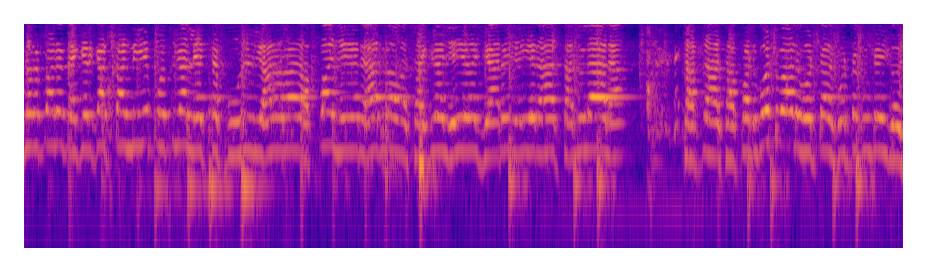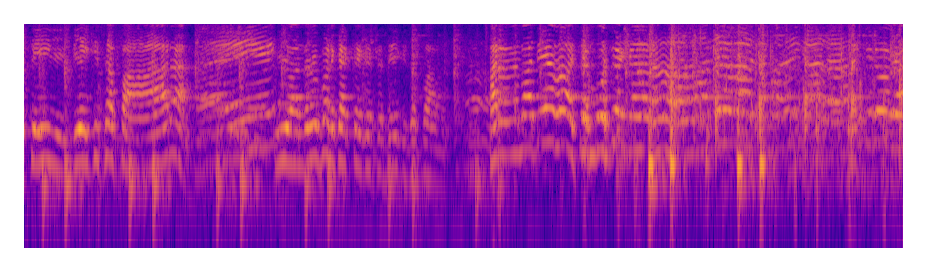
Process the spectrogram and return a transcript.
సరపడ దగ్గరికి వస్తుంది. పొద్దుగా లేత పూరి అప్ప చేయరా సగిన చేయరా గ్యారె చేయరా తల్లులాల సట్ట సప్పటి కొట్టు వాడు కొట్టాలి కొట్టకుంటే ఇగో చెయ్యి దేకి సపారా ఈ వంద రూపాయలు కక్క దేకి సపారా హర. దేవ శంభో శంకర. సచ్చినోగా,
